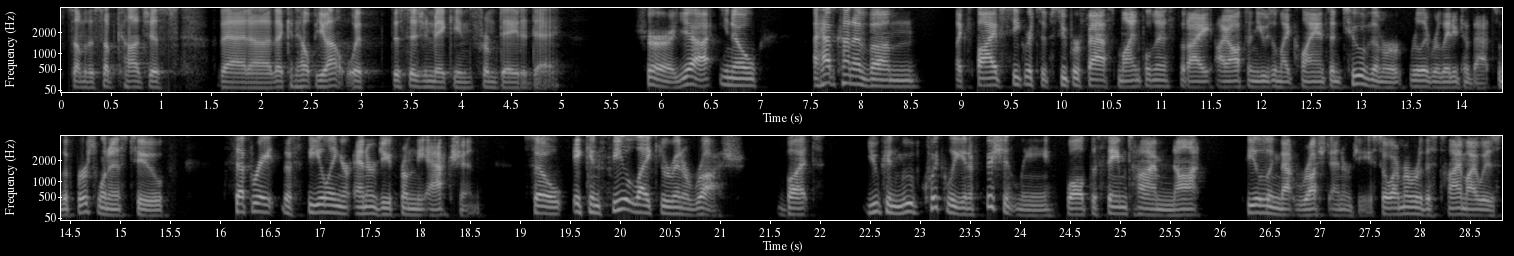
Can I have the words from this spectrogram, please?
some of the subconscious that uh, that can help you out with decision making from day to day? Sure. Yeah. You know, I have kind of um, like five secrets of super fast mindfulness that I, I often use with my clients, and two of them are really related to that. So the first one is to separate the feeling or energy from the action. So it can feel like you're in a rush, but you can move quickly and efficiently while at the same time not feeling that rushed energy. So I remember this time I was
